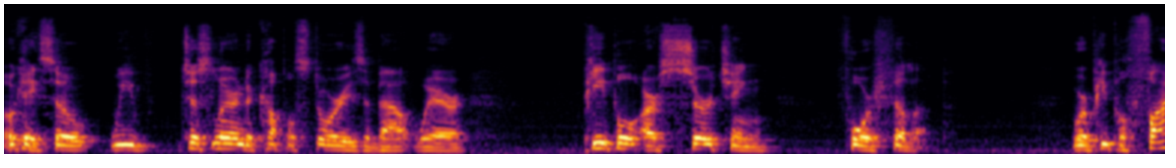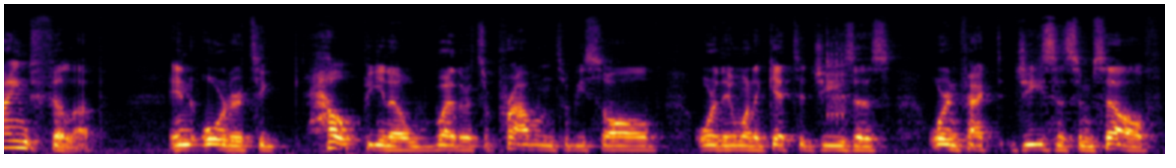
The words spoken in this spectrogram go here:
Okay, so we've just learned a couple stories about where people are searching for Philip, where people find Philip in order to help, you know, whether it's a problem to be solved or they want to get to Jesus, or in fact, Jesus himself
